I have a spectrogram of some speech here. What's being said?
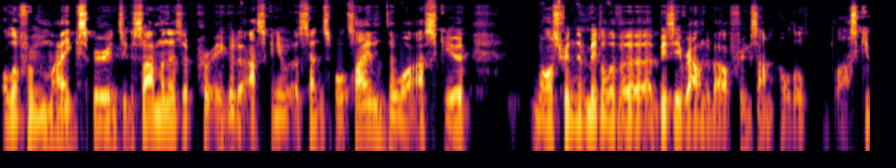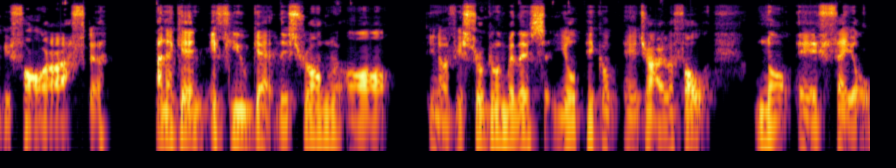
Although, from my experience, examiners are pretty good at asking you at a sensible time. They won't ask you whilst you're in the middle of a, a busy roundabout, for example. They'll, ask you before or after. And again, if you get this wrong or you know, if you're struggling with this, you'll pick up a driver fault, not a fail.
